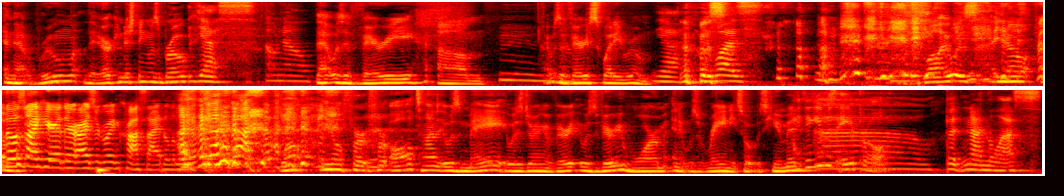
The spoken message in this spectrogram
And that room, the air conditioning was broke. Yes, Oh no. That was a very, um, that was a very sweaty room. yeah, It it was- was. Well, it was, you know. For those not here, their eyes are going cross-eyed a little bit. well, you know, for, for all time, it was May. It was during a very, it was very warm and it was rainy, so it was humid. I think it was April, Oh. but nonetheless,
